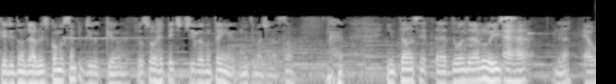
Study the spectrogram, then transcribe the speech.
querido André Luiz, como eu sempre digo aqui, né? eu sou repetitivo, eu não tenho muita imaginação. então, assim, é do André Luiz, uhum. né? É o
